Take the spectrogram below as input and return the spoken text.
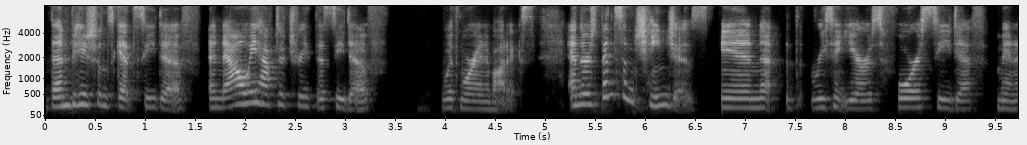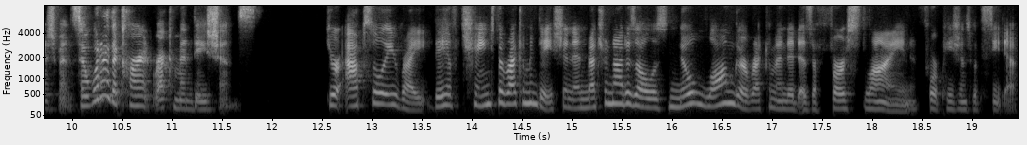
then patients get C. diff, and now we have to treat the C. diff with more antibiotics. And there's been some changes in recent years for C. diff management. So, what are the current recommendations? You're absolutely right. They have changed the recommendation, and metronidazole is no longer recommended as a first line for patients with C. diff.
